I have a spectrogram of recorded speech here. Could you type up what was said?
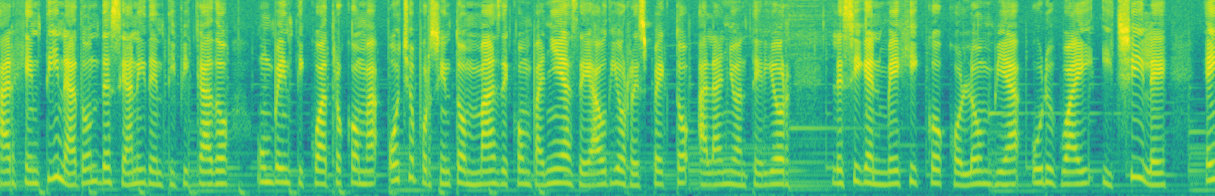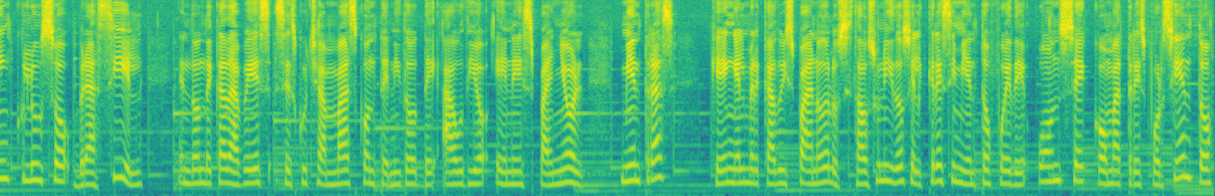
Argentina, donde se han identificado un 24,8% más de compañías de audio respecto al año anterior. Le siguen México, Colombia, Uruguay y Chile, e incluso Brasil, en donde cada vez se escucha más contenido de audio en español, mientras que en el mercado hispano de los Estados Unidos el crecimiento fue de 11,3%,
